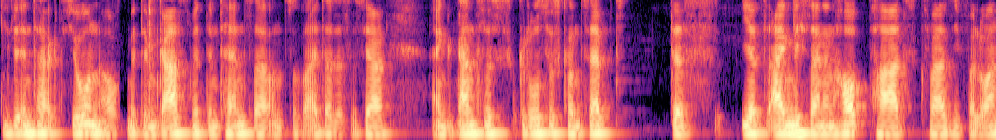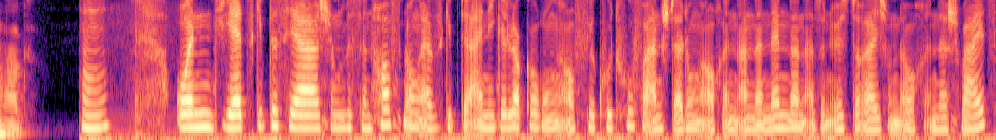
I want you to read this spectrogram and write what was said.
diese Interaktion auch mit dem Gast, mit dem Tänzer und so weiter, das ist ja ein ganzes großes Konzept, das jetzt eigentlich seinen Hauptpart quasi verloren hat. Hm. Und jetzt gibt es ja schon ein bisschen Hoffnung. Also es gibt ja einige Lockerungen auch für Kulturveranstaltungen auch in anderen Ländern, also in Österreich und auch in der Schweiz.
